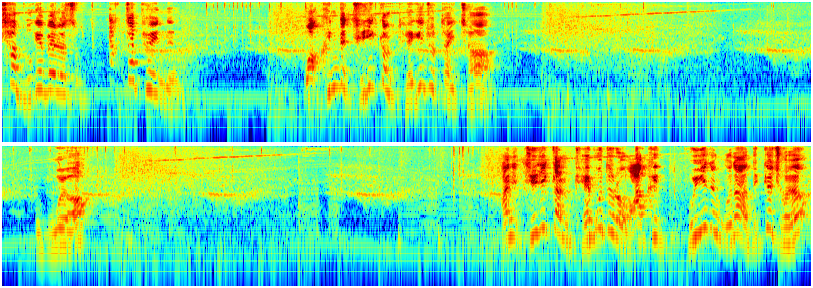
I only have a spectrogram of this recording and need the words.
차 무게 밸런스 딱 잡혀 있는. 와 근데 드립감 되게 좋다 이 차. 어 뭐야? 아니 드립감 개 부드러워. 아그 보이는구나. 느껴져요?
